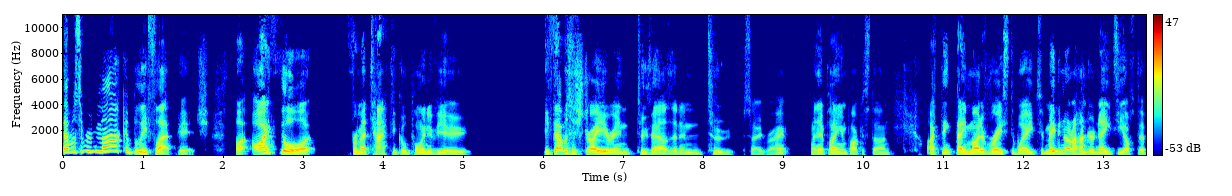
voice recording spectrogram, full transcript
That was a remarkably flat pitch. I, I thought, from a tactical point of view, if that was Australia in 2002, say, right, and they're playing in Pakistan, I think they might have raced away to maybe not 180 off the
